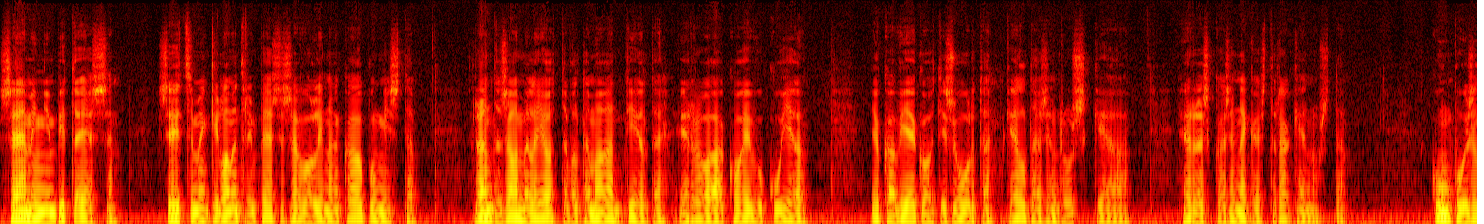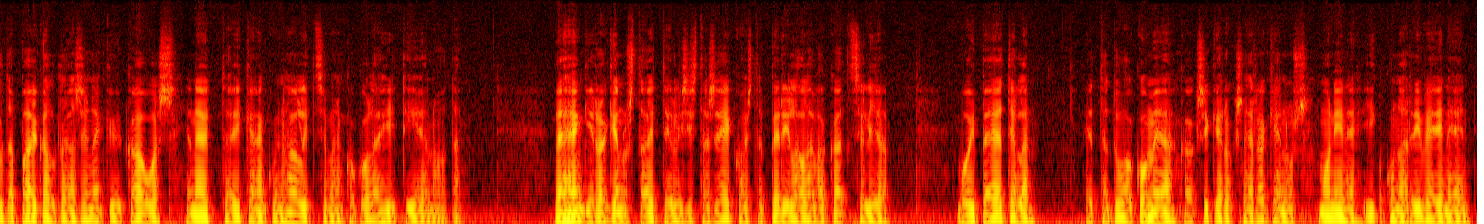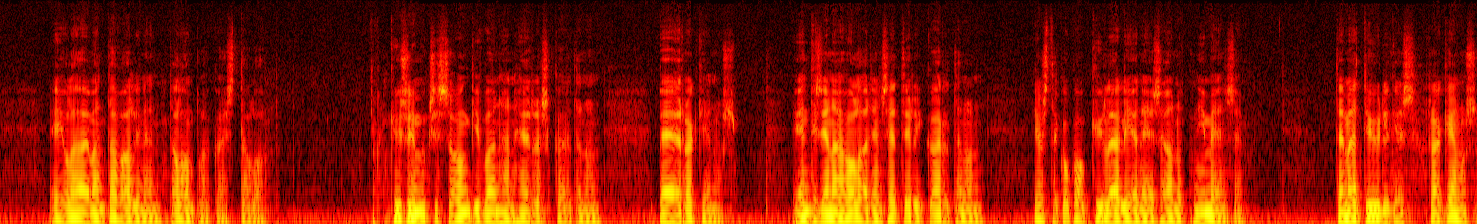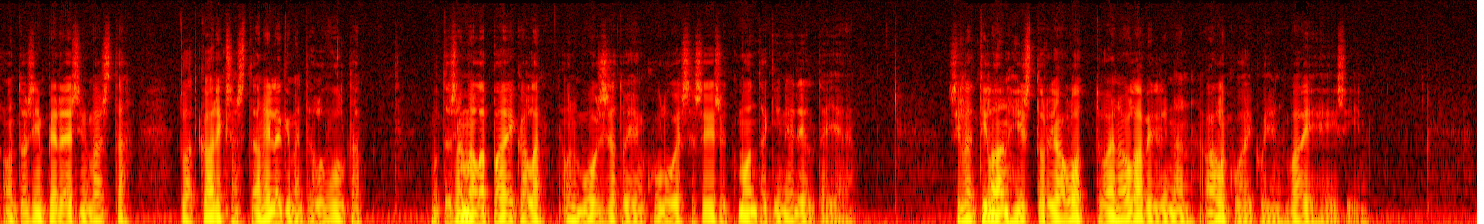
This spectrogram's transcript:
Säämingin pitäjässä, seitsemän kilometrin päässä Savonlinnan kaupungista, Rantasalmella johtavalta maantieltä eroaa koivukuja, joka vie kohti suurta keltaisen ruskeaa, herraskaisen näköistä rakennusta. Kumpuiselta paikaltaan se näkyy kauas ja näyttää ikään kuin hallitsevan koko lähitienoota. Vähänkin rakennustaiteellisista seikoista perillä oleva katselija voi päätellä, että tuo komea kaksikerroksinen rakennus monine ikkunariveineen ei ole aivan tavallinen talonpaikaistalo. Kysymyksessä onkin vanhan herraskartanon päärakennus, entisen Aholaiden setelikartanon, josta koko kylä lienee saanut nimensä. Tämä tyylikäs rakennus on tosin peräisin vasta 1840-luvulta, mutta samalla paikalla on vuosisatojen kuluessa seisyt montakin edeltäjää sillä tilan historia ulottuu aina Olavillinnan alkuaikojen vaiheisiin.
